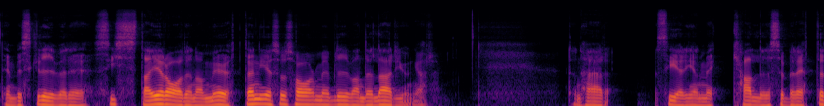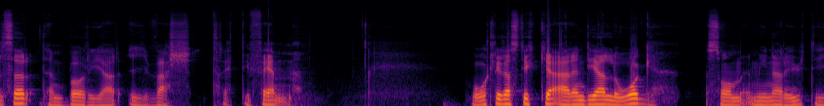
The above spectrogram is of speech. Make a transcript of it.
den beskriver det sista i raden av möten Jesus har med blivande lärjungar. Den här serien med kallelseberättelser den börjar i vers 35. Vårt lilla stycke är en dialog som mynnar ut i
